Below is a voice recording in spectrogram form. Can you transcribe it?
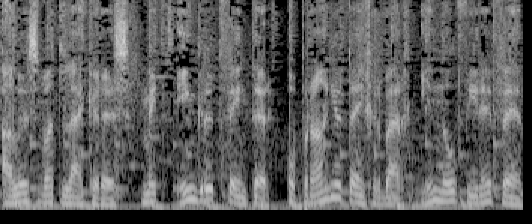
Alles wat lekker is met Ingrid Venter op Radio Tygerberg 104 FM.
